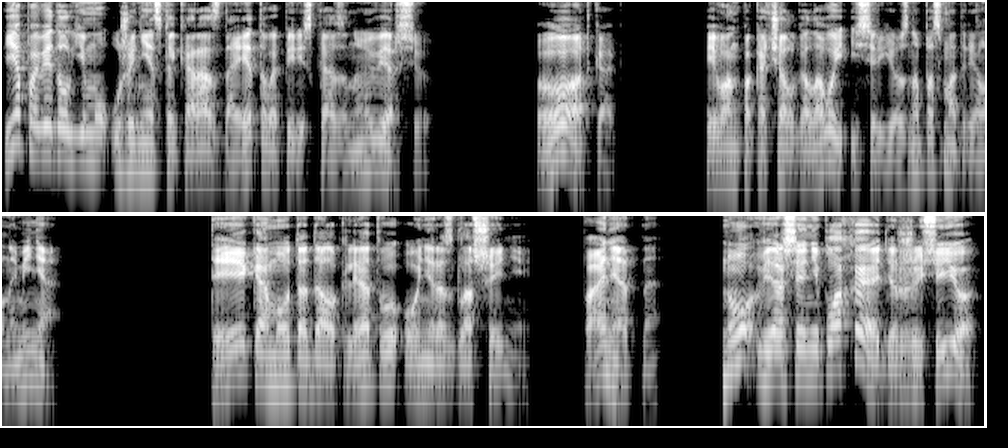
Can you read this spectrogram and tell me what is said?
Я поведал ему уже несколько раз до этого пересказанную версию. «Вот как!» Иван покачал головой и серьезно посмотрел на меня. «Ты кому-то дал клятву о неразглашении. Понятно. Ну, версия неплохая, держись ее.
